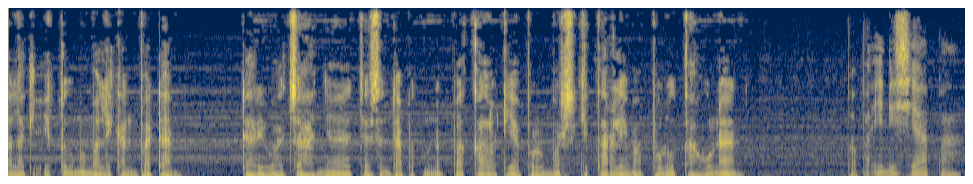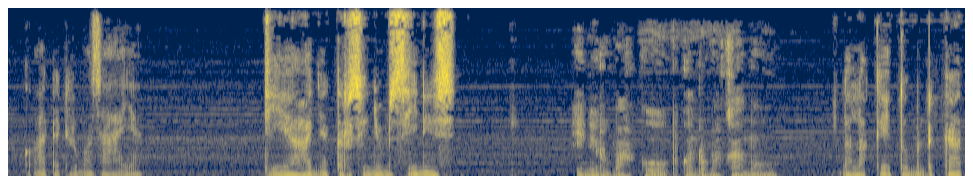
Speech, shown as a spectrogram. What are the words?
Lelaki itu membalikan badan. Dari wajahnya, Jason dapat menebak kalau dia berumur sekitar 50 tahunan. Bapak ini siapa? Kok ada di rumah saya? Dia hanya tersenyum sinis. Ini rumahku, bukan rumah kamu. Lelaki itu mendekat,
